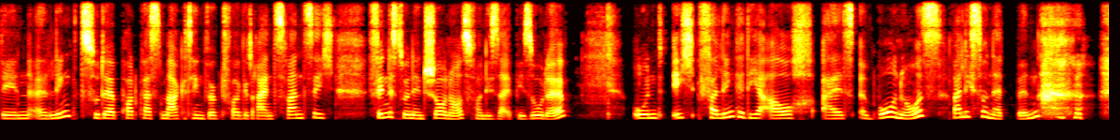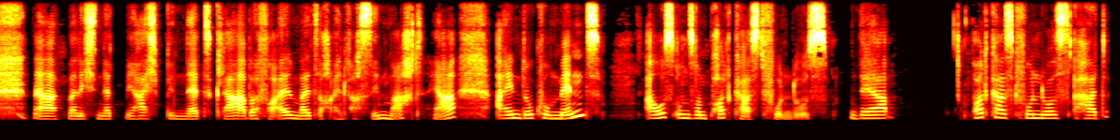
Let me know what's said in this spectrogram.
Den äh, Link zu der Podcast Marketing wirkt Folge 23 findest du in den Show Notes von dieser Episode. Und ich verlinke dir auch als Bonus, weil ich so nett bin. Na, weil ich nett, ja, ich bin nett, klar, aber vor allem, weil es auch einfach Sinn macht, ja, ein Dokument aus unserem Podcast-Fundus. Der Podcast Fundus hat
